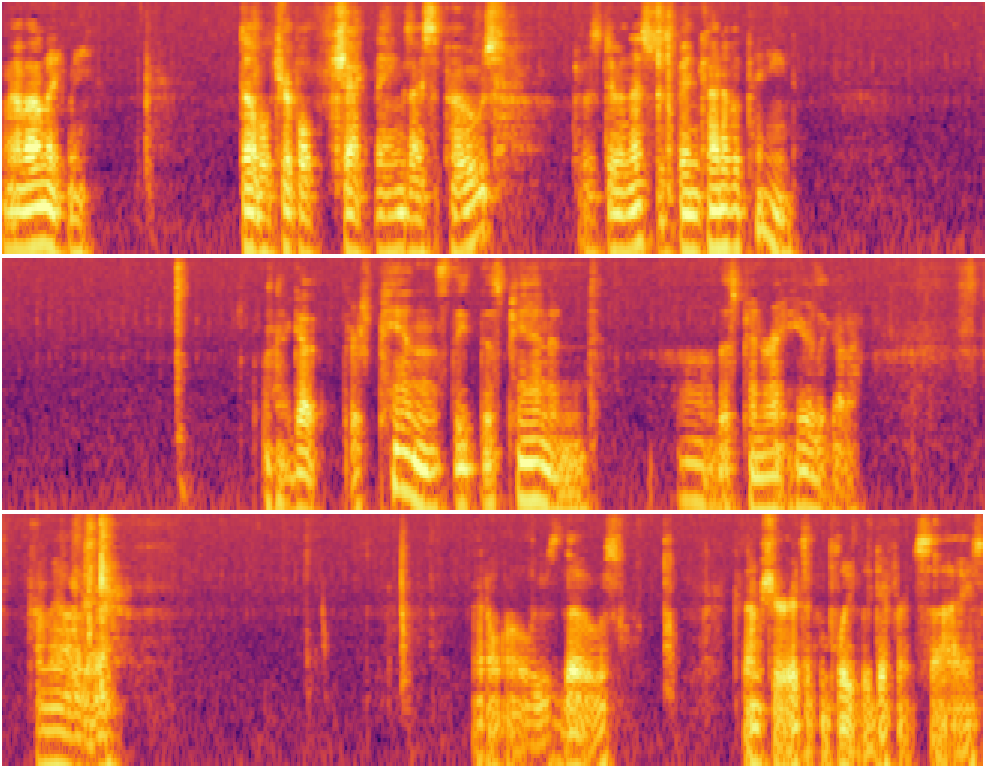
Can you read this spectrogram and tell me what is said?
Well, that'll make me double, triple check things, I suppose. Because doing this has been kind of a pain. I got, there's pins, the, this pin and uh, this pin right here that gotta come out of there. I lose those. Because I'm sure it's a completely different size.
